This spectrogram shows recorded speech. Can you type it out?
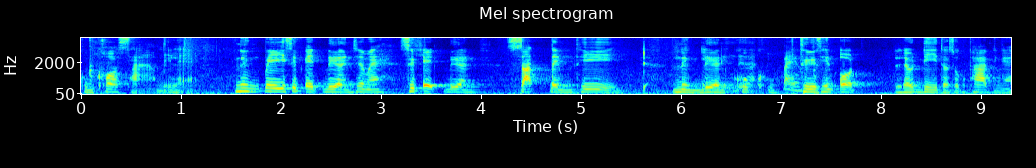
คุมข้อ 3 นี่แหละ 1 ปี 11 เดือนใช่ไหม11 เดือน ซัดเต็มที่ 1 เดือนอีกหนึ่งคุกเดือนคุไป ถือศีลอดแล้วดีต่อสุขภาพยังไง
